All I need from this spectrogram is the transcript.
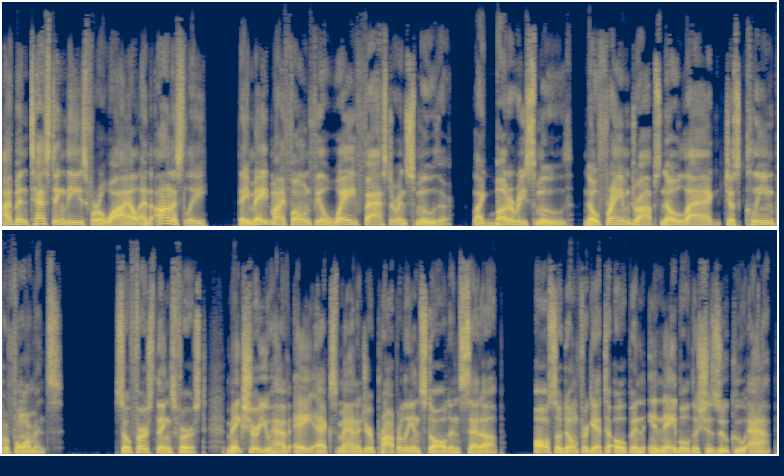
I've been testing these for a while, and honestly, they made my phone feel way faster and smoother, like buttery smooth. No frame drops, no lag, just clean performance. So first things first, make sure you have AX Manager properly installed and set up. Also, don't forget to open Enable the Shizuku app.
